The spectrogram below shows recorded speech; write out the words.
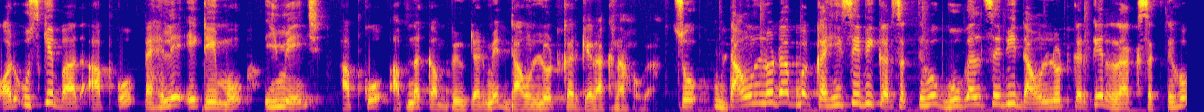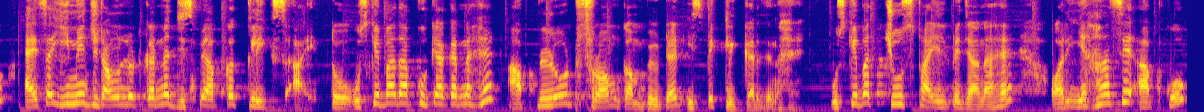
और उसके बाद आपको पहले एक डेमो इमेज आपको अपना कंप्यूटर में डाउनलोड करके रखना होगा। सो डाउनलोड आप कहीं से भी कर सकते हो गूगल से भी डाउनलोड करके रख सकते हो। ऐसा इमेज डाउनलोड करना जिसपे आपका क्लिक्स आए। तो उसके बाद आपको क्या करना है? अपलोड फ्रॉम कंप्यूटर इस पे क्लिक कर देना है। उसके बाद चूज़ फ़ाइल पे जाना है और यहाँ से आपको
